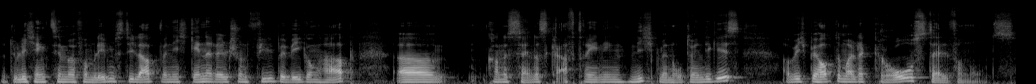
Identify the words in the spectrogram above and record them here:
Natürlich hängt es immer vom Lebensstil ab. Wenn ich generell schon viel Bewegung habe, äh, kann es sein, dass Krafttraining nicht mehr notwendig ist. Aber ich behaupte mal, der Großteil von uns,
